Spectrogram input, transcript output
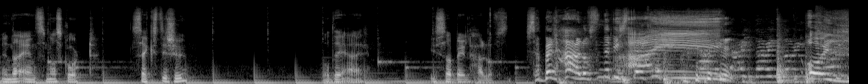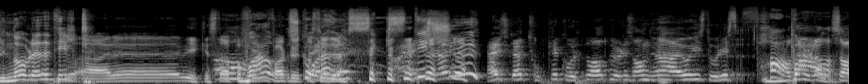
Men det er en som har skåret 67, og det er Isabel Herlofsen. Isabel Herlovsen, det visste jeg ikke! Nei, nei, nei, nei. Oi, nå ble det Nå tilt! er uh, Vikestad på full Wow, fart ut av studio. 67?! Jeg husker jeg tok rekorden og alt mulig sånn. Hun er jo historisk fader Wow. altså.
